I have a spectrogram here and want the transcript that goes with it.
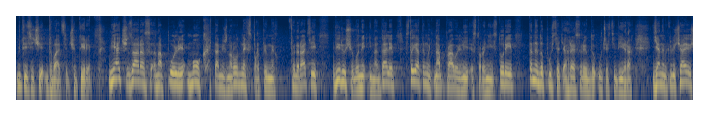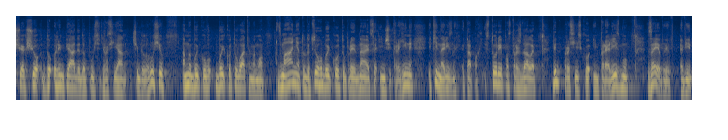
2024. М'яч зараз на полі МОК та міжнародних спортивних федерацій. Вірю, що вони і надалі стоятимуть на правильній стороні історії та не допустять агресорів до участі в іграх. Я не виключаю, що якщо до Олімпіади допустять росіян чи білорусів, а ми бойко- бойкотуватимемо змагання, то до цього бойкоту приєднаються інші країни, які на різних етапах історії постраждали від російського імперіалізму, заявив він.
